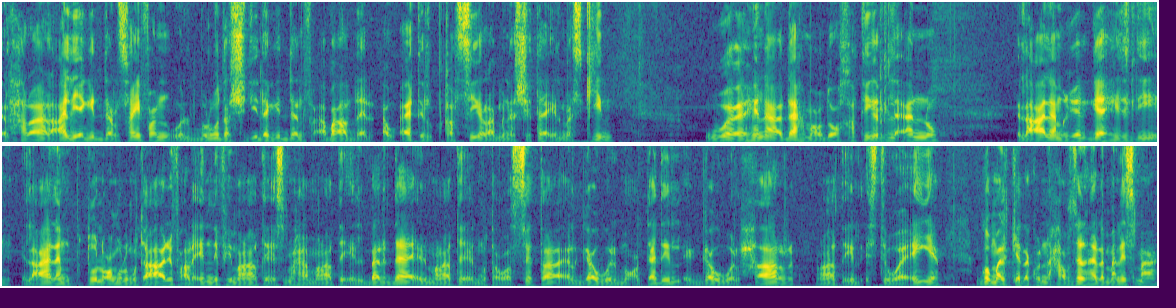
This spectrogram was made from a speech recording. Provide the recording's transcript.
الحرارة العالية جدا صيفا والبرودة الشديدة جدا في بعض الأوقات القصيرة من الشتاء المسكين. وهنا ده موضوع خطير لأنه العالم غير جاهز ليه. العالم طول عمره متعارف على إن في مناطق اسمها المناطق الباردة المناطق المتوسطة الجو المعتدل الجو الحار المناطق الاستوائية. جمل كده كنا حافظينها لما نسمع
